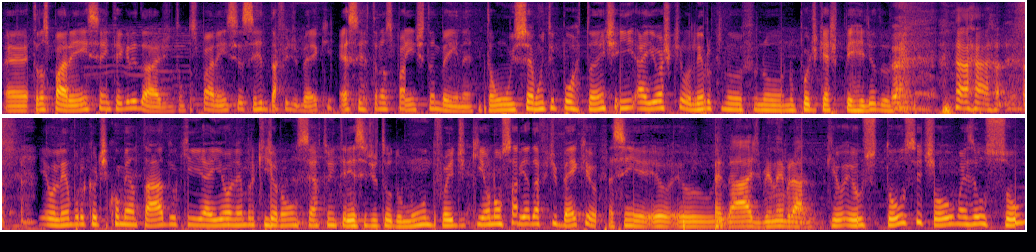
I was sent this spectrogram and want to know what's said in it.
é transparência e integridade. Então, transparência, ser dar feedback é ser transparente também, né? Então, isso é muito importante. E aí eu acho que eu lembro que no, no, no podcast perdido, eu lembro que eu tinha comentado que aí eu lembro que gerou um certo interesse de todo mundo, foi de que eu não sabia dar feedback. Eu, assim, eu, eu, Verdade, bem lembrado. que eu, eu estou CTO, mas eu sou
